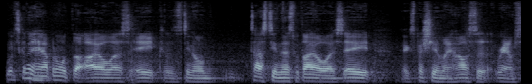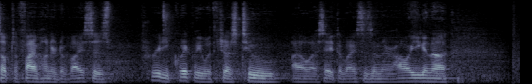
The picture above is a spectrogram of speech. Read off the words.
What's going to happen with the iOS 8? Because, you know, testing this with iOS 8, especially in my house, it ramps up to 500 devices pretty quickly with just two iOS 8 devices in there. How are you going to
